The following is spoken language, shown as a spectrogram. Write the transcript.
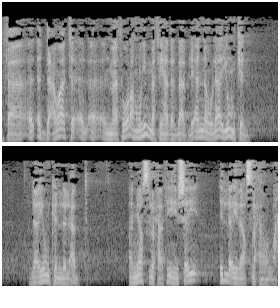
فالدعوات الماثورة مهمة في هذا الباب لأنه لا يمكن لا يمكن للعبد أن يصلح فيه شيء إلا إذا أصلحه الله.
